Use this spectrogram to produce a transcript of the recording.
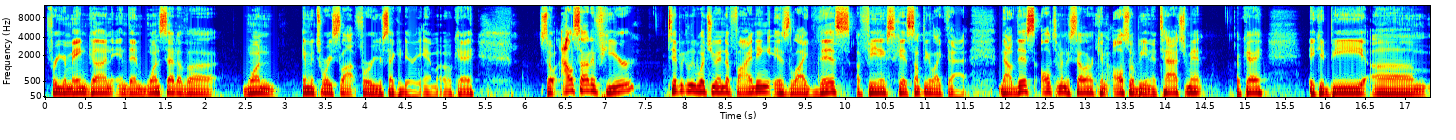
for your main gun, and then one set of uh, one inventory slot for your secondary ammo. Okay. So outside of here, typically what you end up finding is like this, a Phoenix kit, something like that. Now this ultimate accelerant can also be an attachment. Okay. It could be um,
